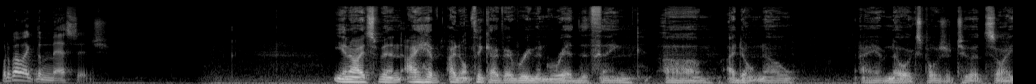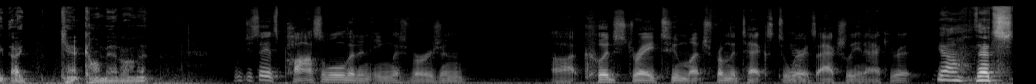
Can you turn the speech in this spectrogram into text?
What about like the message? You know, it's been. I have. I don't think I've ever even read the thing. Um, I don't know. I have no exposure to it, so I, I can't comment on it. Would you say it's possible that an English version uh, could stray too much from the text to where it's actually inaccurate? Yeah, that's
